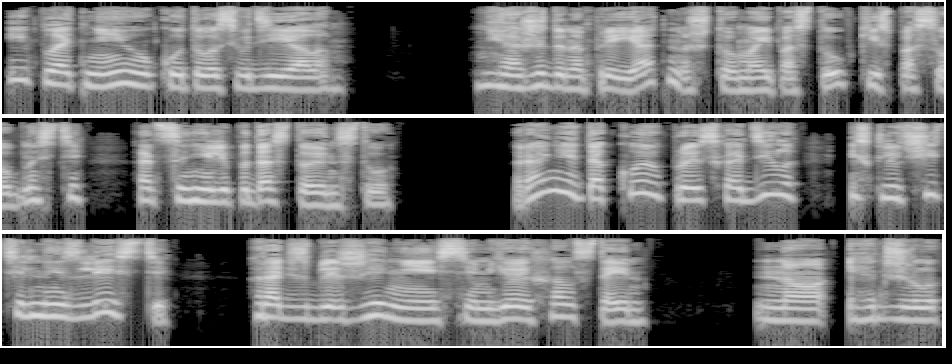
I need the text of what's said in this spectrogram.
и плотнее укуталось в одеяло. Неожиданно приятно, что мои поступки и способности оценили по достоинству. Ранее такое происходило исключительно из лести, ради сближения с семьей Халстейн. Но Эджилу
